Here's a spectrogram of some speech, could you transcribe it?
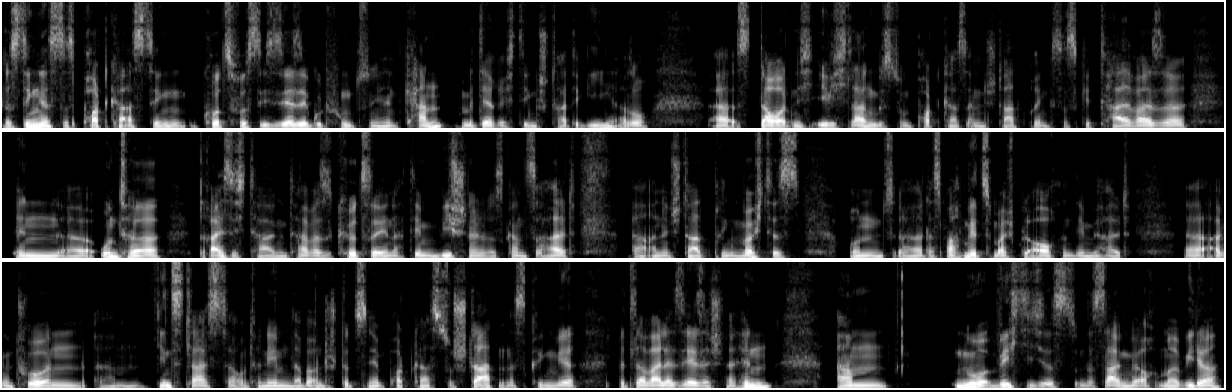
das Ding ist, dass Podcasting kurzfristig sehr, sehr gut funktionieren kann mit der richtigen Strategie. Also es dauert nicht ewig lang, bis du einen Podcast an den Start bringst. Das geht teilweise in äh, unter 30 Tagen, teilweise kürzer, je nachdem, wie schnell du das Ganze halt äh, an den Start bringen möchtest. Und äh, das machen wir zum Beispiel auch, indem wir halt äh, Agenturen, ähm, Dienstleister, Unternehmen dabei unterstützen, den Podcast zu starten. Das kriegen wir mittlerweile sehr, sehr schnell hin. Nur wichtig ist, und das sagen wir auch immer wieder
